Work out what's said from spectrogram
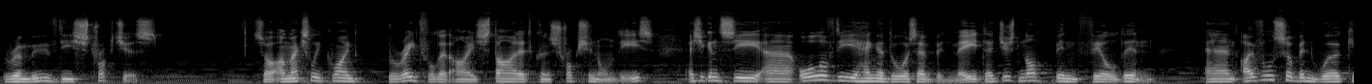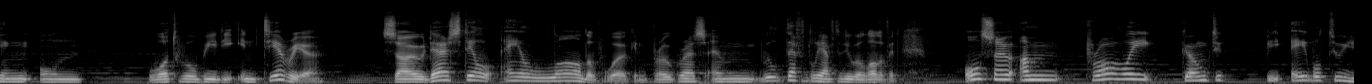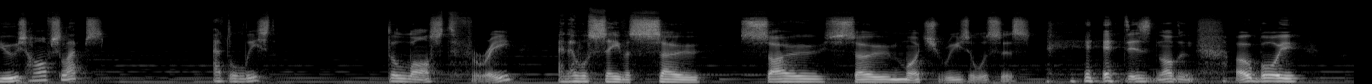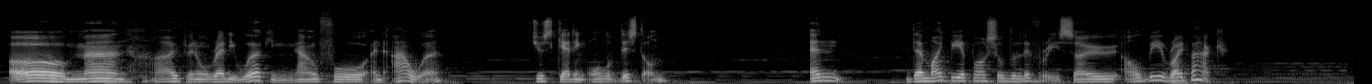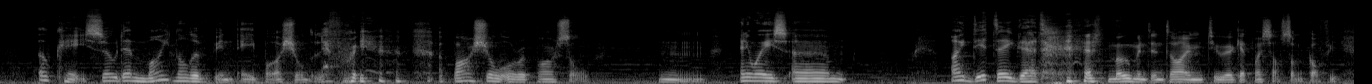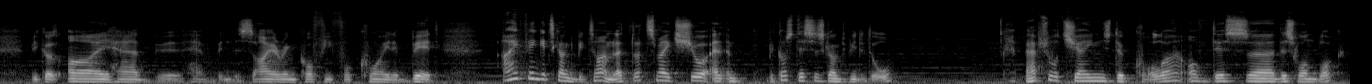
remove these structures. So I'm actually quite grateful that I started construction on these. As you can see, uh, all of the hangar doors have been made, they've just not been filled in. And I've also been working on what will be the interior. So there's still a lot of work in progress and we'll definitely have to do a lot of it. Also, I'm probably going to be able to use half slabs. At least the last three and that will save us so so so much resources. It is not an oh boy. Oh man. I've been already working now for an hour just getting all of this done. And there might be a partial delivery so i'll be right back. Okay so there might not have been a partial delivery. A partial or a parcel. Hmm Anyways, um, I did take that moment in time to uh, get myself some coffee because I had have been desiring coffee for quite a bit. I think it's going to be time. Let, let's make sure, and, and because this is going to be the door, perhaps we'll change the color of this uh, this one block,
